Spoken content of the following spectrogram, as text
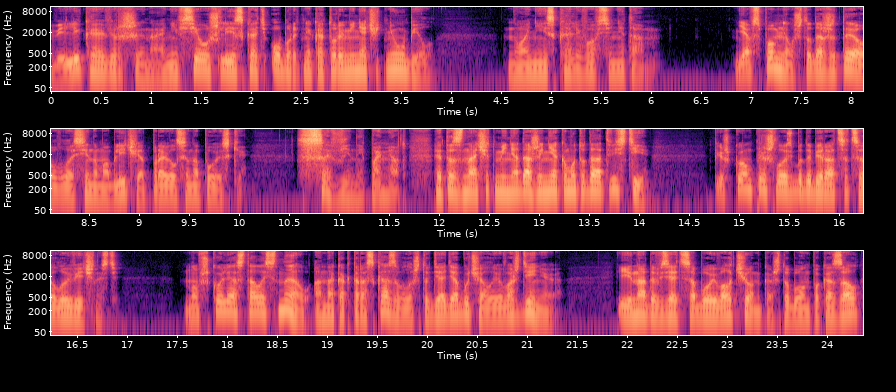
Великая вершина. Они все ушли искать оборотня, который меня чуть не убил. Но они искали вовсе не там. Я вспомнил, что даже Тео в лосином обличье отправился на поиски — Совиный помет. Это значит, меня даже некому туда отвезти. Пешком пришлось бы добираться целую вечность. Но в школе осталась Нелл, она как-то рассказывала, что дядя обучал ее вождению. И надо взять с собой волчонка, чтобы он показал,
